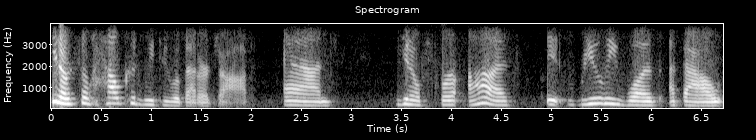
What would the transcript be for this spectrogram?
You know, so how could we do a better job? And, you know, for us, it really was about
